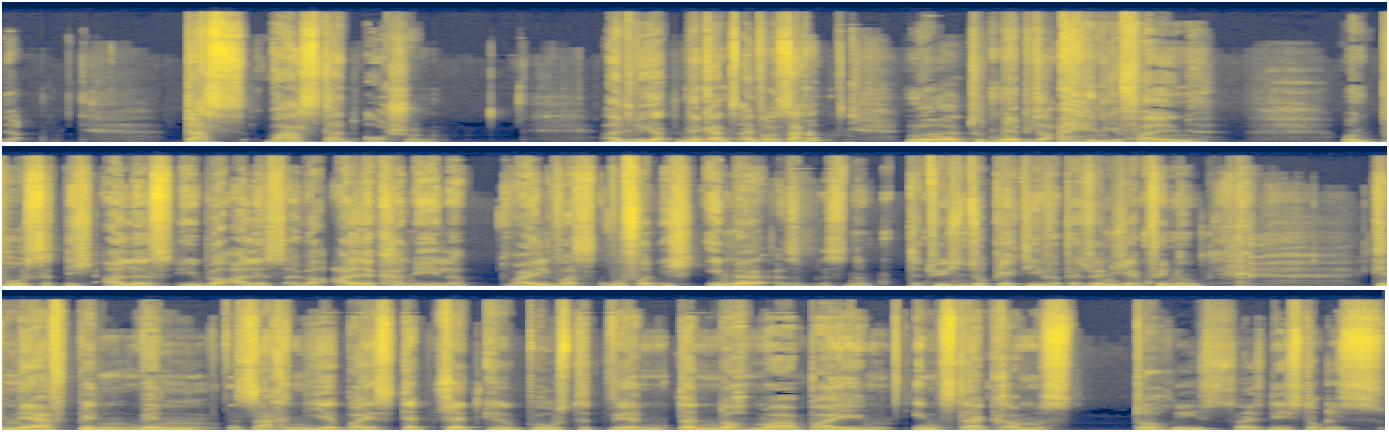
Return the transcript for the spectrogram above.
Ja. Das war's dann auch schon. Also wie gesagt, eine ganz einfache Sache. Nur tut mir bitte einen Gefallen und postet nicht alles über alles, über alle Kanäle. Weil was, wovon ich immer, also das ist eine, natürlich eine subjektive, persönliche Empfindung, genervt bin, wenn Sachen hier bei Snapchat gepostet werden, dann nochmal bei Instagram Stories, heißt die Stories.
